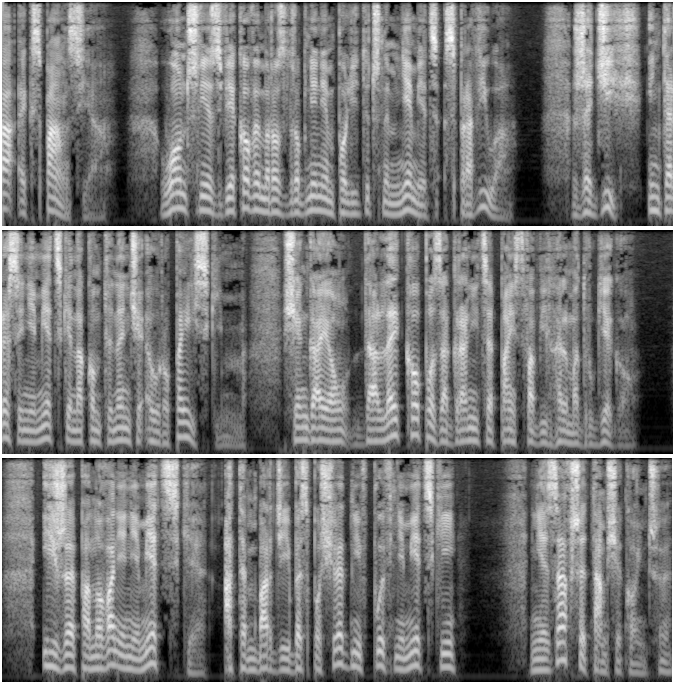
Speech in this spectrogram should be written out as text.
Ta ekspansja, łącznie z wiekowym rozdrobnieniem politycznym Niemiec, sprawiła, że dziś interesy niemieckie na kontynencie europejskim sięgają daleko poza granice państwa Wilhelma II, i że panowanie niemieckie, a tym bardziej bezpośredni wpływ niemiecki, nie zawsze tam się kończy,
